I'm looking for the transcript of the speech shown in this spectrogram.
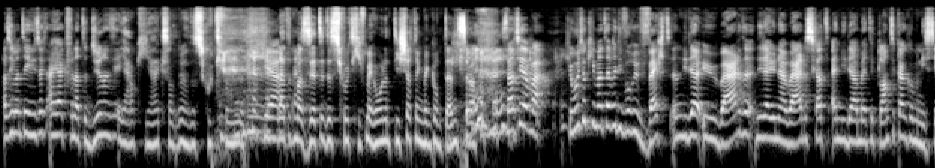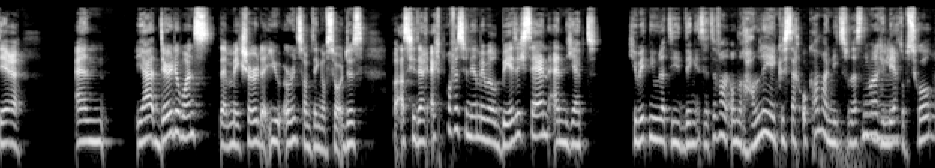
Als iemand tegen je zegt, ah ja, ik vind dat te duur, dan zeg je, ja, oké, ja, ik zal, ja, dat is goed. Ja. Laat het maar zitten, dat is goed. Geef me gewoon een t-shirt en ik ben content. Zo. Snap je? Maar je moet ook iemand hebben die voor u vecht en die dat u, waarde, die dat u naar waarde schat en die dat met de klanten kan communiceren. En ja, they're the ones that make sure that you earn something of zo. Dus als je daar echt professioneel mee wil bezig zijn en je, hebt, je weet niet hoe dat die dingen zitten van onderhandelingen, ik wist daar ook allemaal niets van. Dat is niet wat je leert op school.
